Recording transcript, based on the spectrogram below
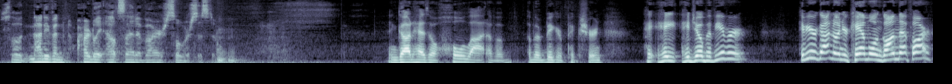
So not even hardly outside of our solar system. Mm-hmm. And God has a whole lot of a, of a bigger picture. And hey, hey, hey, Job, have you ever, have you ever gotten on your camel and gone that far?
